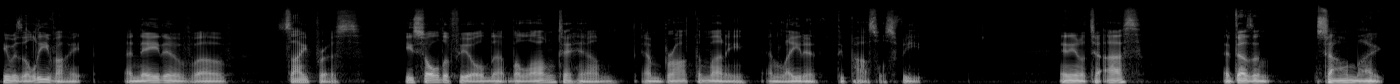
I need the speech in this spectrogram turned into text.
he was a Levite, a native of Cyprus. He sold a field that belonged to him and brought the money and laid it at the apostles' feet. And you know, to us, it doesn't sound like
